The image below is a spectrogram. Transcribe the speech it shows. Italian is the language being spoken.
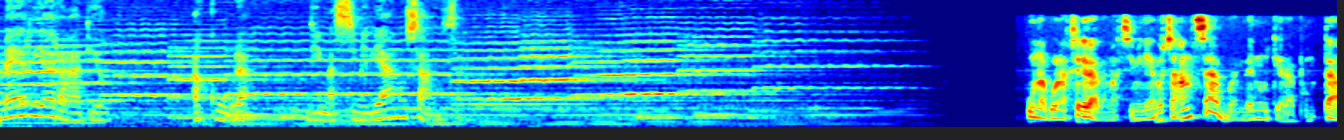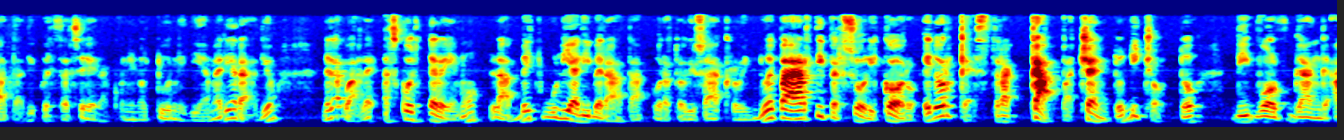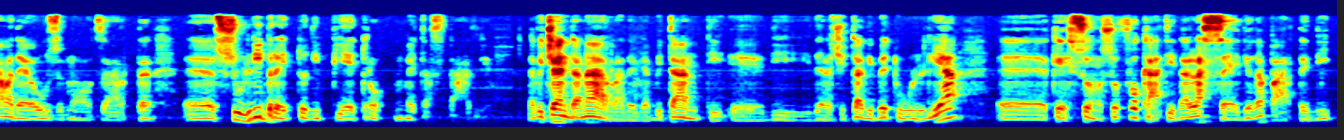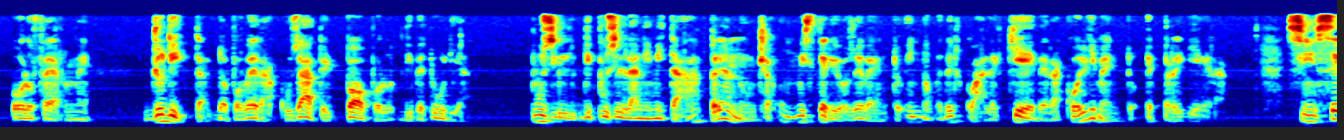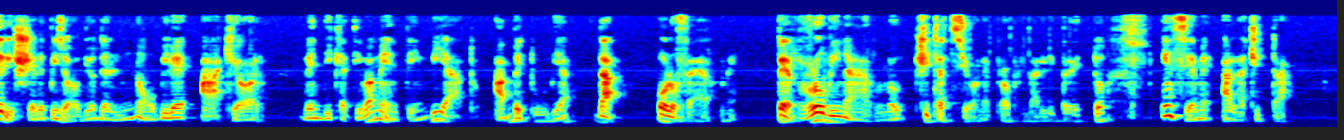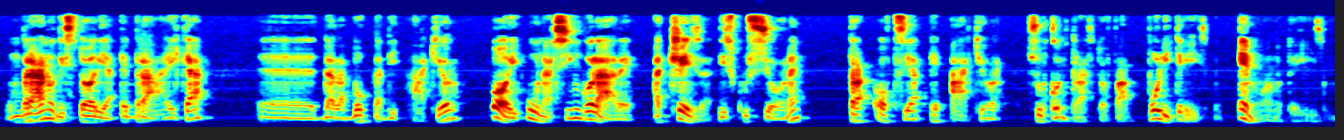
Ameria Radio, a cura di Massimiliano Sanza. Una buonasera da Massimiliano Sanza, benvenuti alla puntata di questa sera con i notturni di Ameria Radio, nella quale ascolteremo la Betulia Liberata, oratorio sacro in due parti per soli coro ed orchestra K118 di Wolfgang Amadeus Mozart eh, sul libretto di Pietro Metastasio. La vicenda narra degli abitanti eh, di, della città di Betulia eh, che sono soffocati dall'assedio da parte di Oloferne. Giuditta, dopo aver accusato il popolo di Betulia pusil- di pusillanimità, preannuncia un misterioso evento in nome del quale chiede raccoglimento e preghiera si inserisce l'episodio del nobile Achior, vendicativamente inviato a Betulia da Oloferne per rovinarlo, citazione proprio dal libretto, insieme alla città. Un brano di storia ebraica eh, dalla bocca di Achior, poi una singolare accesa discussione tra Ozia e Achior sul contrasto fra politeismo e monoteismo.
